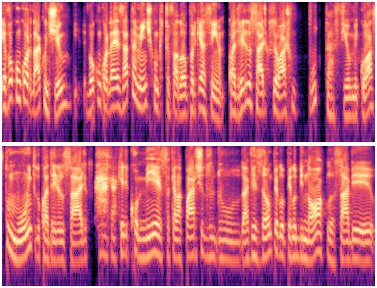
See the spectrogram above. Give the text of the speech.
eu vou concordar contigo. Eu vou concordar exatamente com o que tu falou, porque assim, Quadrilha dos Sádicos eu acho um puta filme. Gosto muito do Quadrilha dos Sádicos. Ah, aquele começo, aquela parte do, do- da visão pelo, pelo binóculo, sabe?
